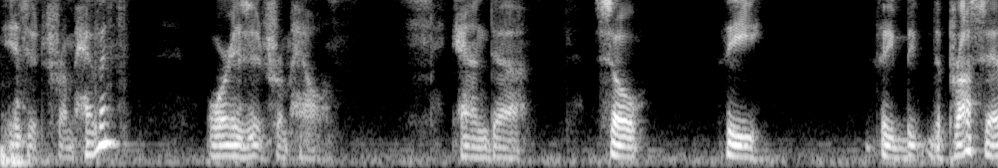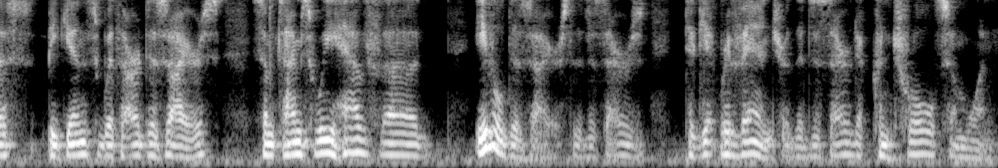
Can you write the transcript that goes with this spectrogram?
is it from heaven, or is it from hell? And uh, so the the the process begins with our desires. Sometimes we have uh, evil desires, the desires to get revenge, or the desire to control someone,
